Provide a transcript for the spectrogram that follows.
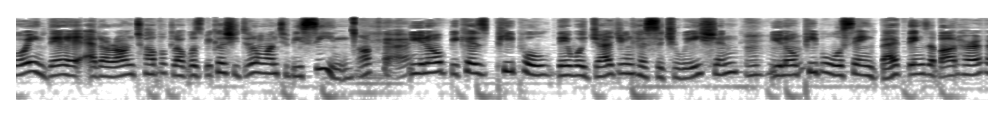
going there at around 12 o'clock was because she didn't want to be seen. Okay. You know, because people, they were judging her situation. You know, mm-hmm. people were saying bad things about her.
